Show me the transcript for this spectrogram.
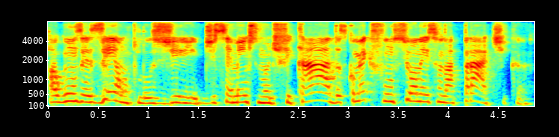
alguns exemplos de, de sementes modificadas? Como é que funciona isso na prática?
